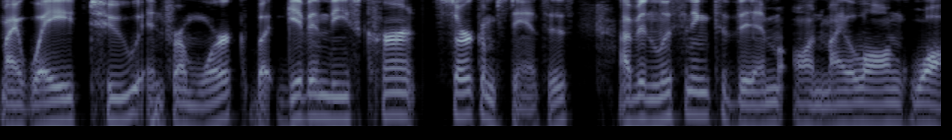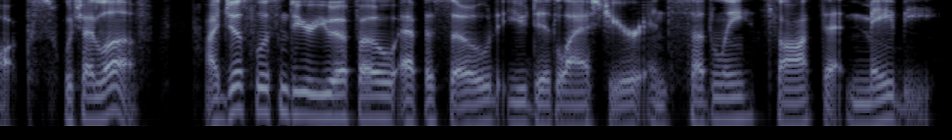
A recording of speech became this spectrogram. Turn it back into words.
my way to and from work, but given these current circumstances, I've been listening to them on my long walks, which I love. I just listened to your UFO episode you did last year and suddenly thought that maybe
